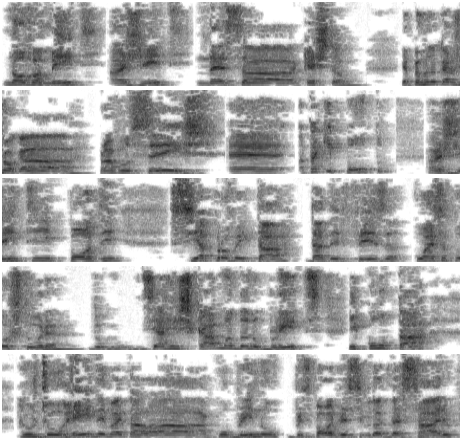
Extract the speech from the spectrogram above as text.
novamente a gente nessa questão. E a pergunta que eu quero jogar para vocês é até que ponto a gente pode se aproveitar da defesa com essa postura, do, se arriscar mandando blitz e contar que o Joe Hayden vai estar tá lá cobrindo o principal adversário do adversário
